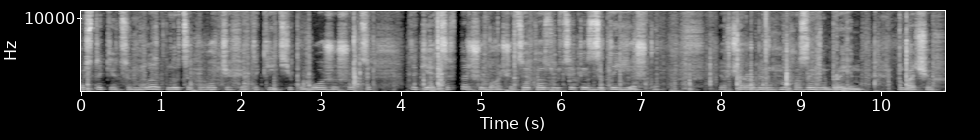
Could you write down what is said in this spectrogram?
Ось таке це мале, коли це побачив, я такий, типу, боже, що це таке? Це вперше бачу. Це, оказується, якась ZTE-шка. Я вчора, блін, в магазині Brain бачив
